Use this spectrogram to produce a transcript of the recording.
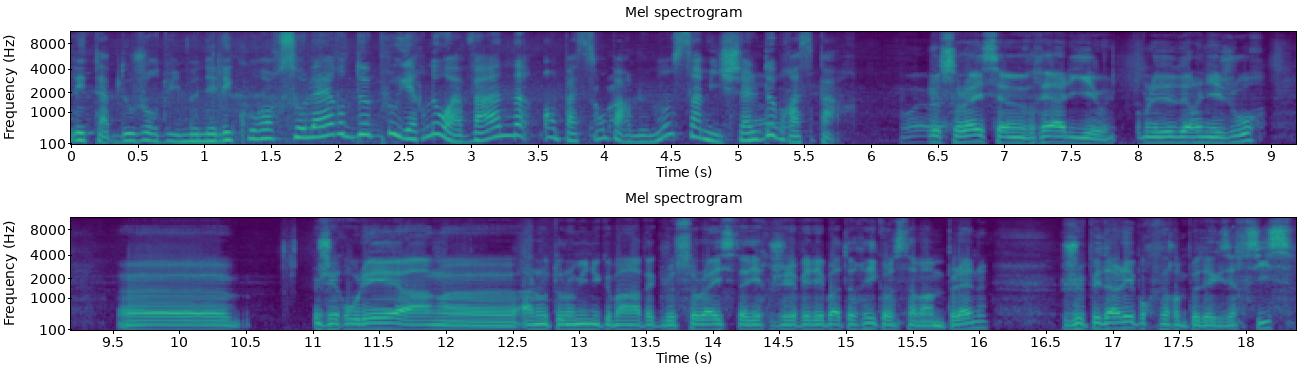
L'étape d'aujourd'hui menait les coureurs solaires de Plouguerneau à Vannes, en passant par le Mont Saint-Michel de Braspar. Le soleil, c'est un vrai allié. Comme les deux derniers jours, euh, j'ai roulé en, en, autonomie uniquement avec le soleil, c'est-à-dire que j'avais les batteries constamment pleines. Je pédalais pour faire un peu d'exercice,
